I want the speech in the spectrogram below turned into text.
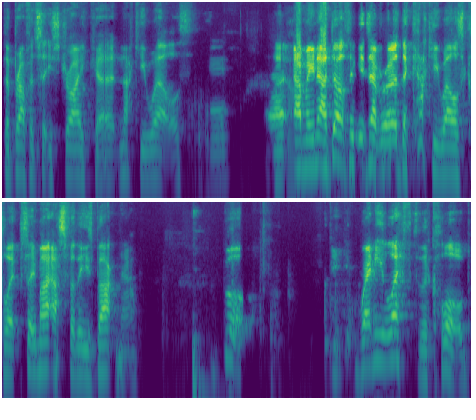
the Bradford City striker Nahki Wells. Uh, I mean, I don't think he's ever heard the Kaki Wells clip, so he might ask for these back now. But when he left the club,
